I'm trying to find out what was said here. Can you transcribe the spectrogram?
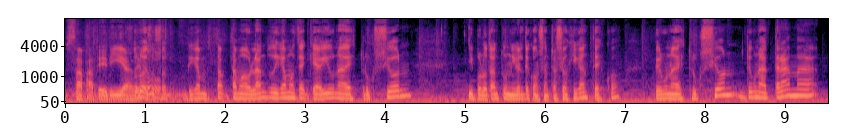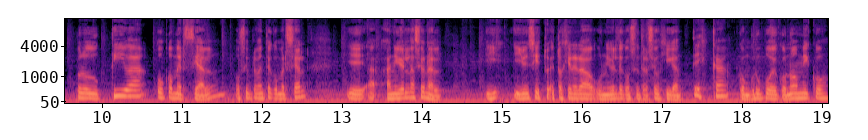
zapatería. Solo eso, digamos, estamos hablando, digamos, de que había una destrucción y por lo tanto un nivel de concentración gigantesco, pero una destrucción de una trama productiva o comercial, o simplemente comercial, eh, a, nivel nacional. Y, y, yo insisto, esto ha generado un nivel de concentración gigantesca con grupos económicos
